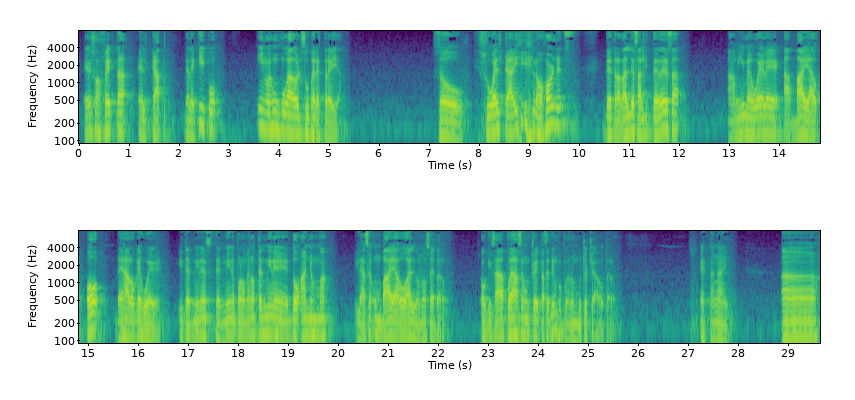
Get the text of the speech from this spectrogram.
Eso afecta el cap del equipo y no es un jugador superestrella. So, suelte ahí los Hornets de tratar de salirte de esa a mí me huele a buyout o déjalo que juegue y termine, termine, por lo menos termine dos años más y le hace un buyout o algo, no sé, pero. O quizás puedas hacer un trade para ese tiempo porque no es mucho chavo, pero. Están ahí. Ah,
